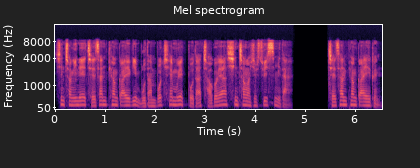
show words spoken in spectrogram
신청인의 재산 평가액이 무담보 채무액보다 적어야 신청하실 수 있습니다. 재산 평가액은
